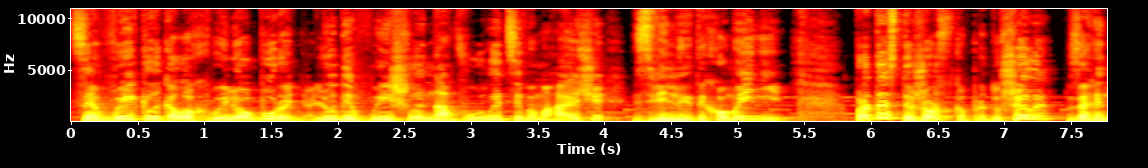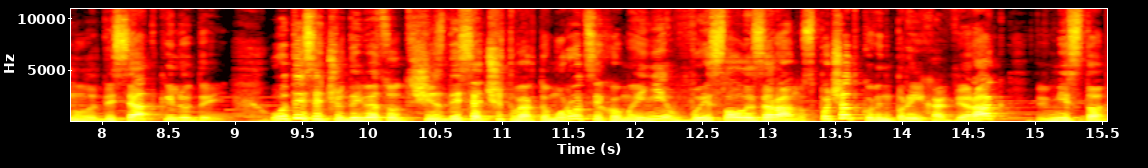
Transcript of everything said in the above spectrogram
Це викликало хвилю обурення. Люди вийшли на вулиці, вимагаючи звільнити Хомейні. Протести жорстко придушили, загинули десятки людей. У 1964 році Хомейні вислали з Ірану. Спочатку він приїхав в Ірак, в місто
